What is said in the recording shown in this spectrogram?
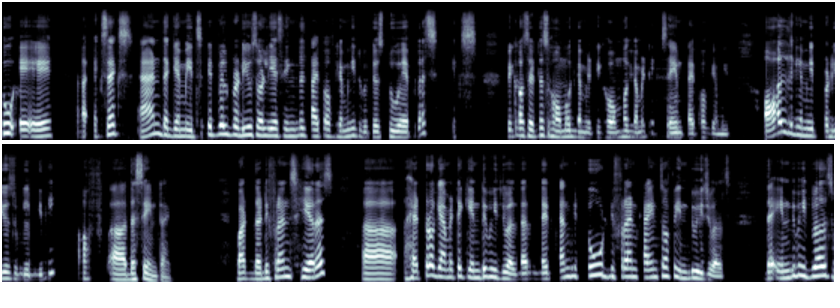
2AA uh, XX and the gametes. It will produce only a single type of gamete which is 2A plus X because it is homogametic homogametic same type of gamete. All the gamete produced will be the of uh, the same type. But the difference here is uh, heterogametic individual there, there can be two different kinds of individuals the individuals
